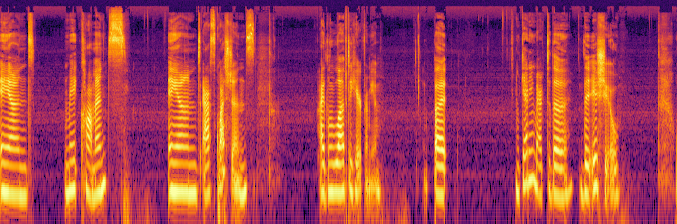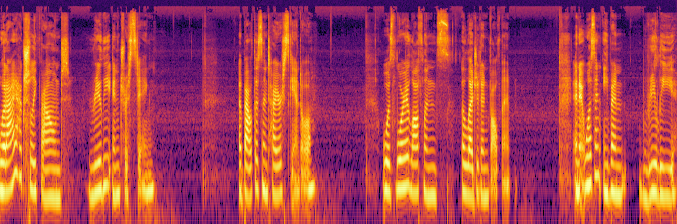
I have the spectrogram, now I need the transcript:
And make comments and ask questions. I'd love to hear from you. But getting back to the the issue, what I actually found really interesting about this entire scandal was Lori Loughlin's alleged involvement. And it wasn't even really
